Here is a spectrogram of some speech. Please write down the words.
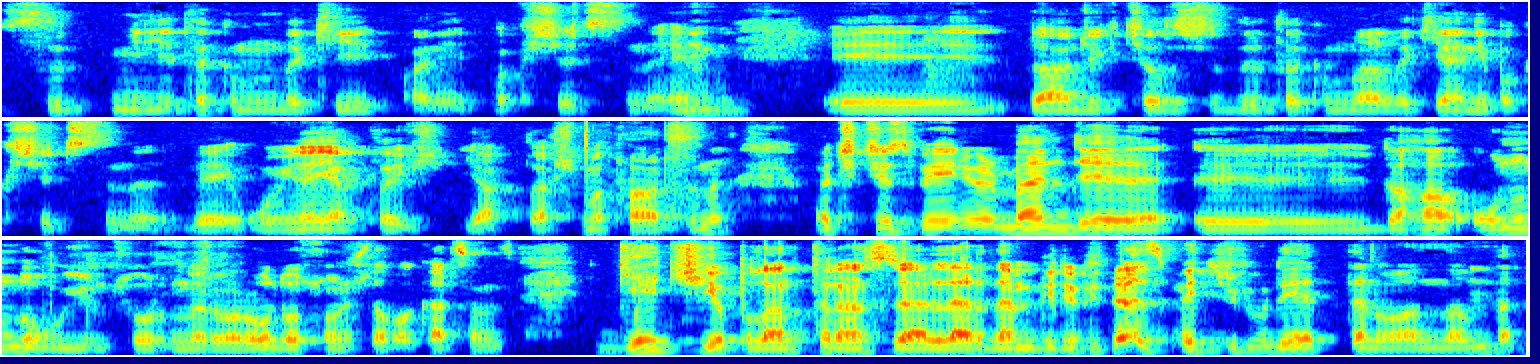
Sırp milli takımındaki hani bakış açısını hem e, daha önceki çalıştırdığı takımlardaki hani bakış açısını ve oyuna yaklaş, yaklaşma tarzını açıkçası beğeniyorum. Bence e, daha onun da uyum sorunları var. O da sonuçta bakarsanız geç yapılan transferlerden biri biraz mecburiyetten o anlamda.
